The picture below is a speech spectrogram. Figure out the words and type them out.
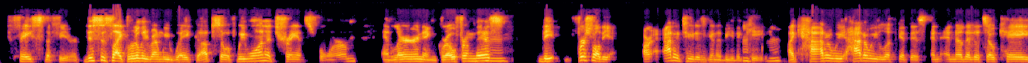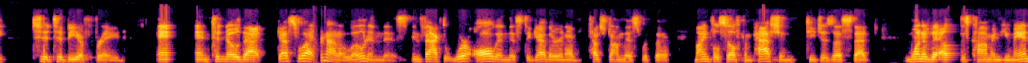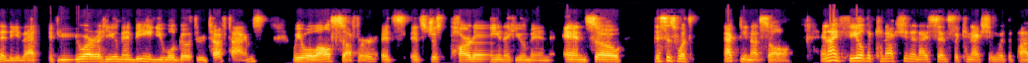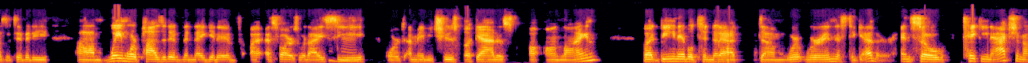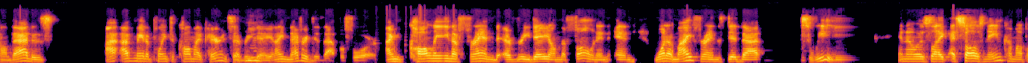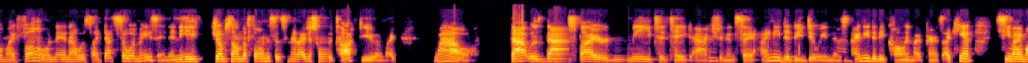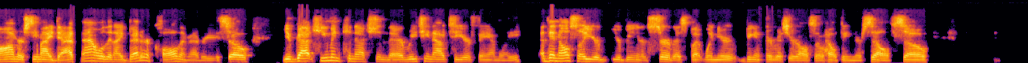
face the fear this is like really when we wake up so if we want to transform and learn and grow from this mm-hmm. the first of all the our attitude is going to be the key mm-hmm. like how do we how do we look at this and, and know that it's okay to to be afraid and and to know that guess what? You're not alone in this. In fact, we're all in this together. And I've touched on this with the mindful self compassion teaches us that one of the elements is common humanity that if you are a human being you will go through tough times we will all suffer it's it's just part of being a human and so this is what's connecting us all and i feel the connection and i sense the connection with the positivity um, way more positive than negative uh, as far as what i see mm-hmm or maybe choose to look at as uh, online but being able to know that um, we're, we're in this together and so taking action on that is I, have made a point to call my parents every mm-hmm. day, and I never did that before. I'm calling a friend every day on the phone, and and one of my friends did that this week, and I was like, I saw his name come up on my phone, and I was like, that's so amazing. And he jumps on the phone and says, "Man, I just want to talk to you." I'm like, wow, that was that inspired me to take action mm-hmm. and say i need to be doing this. I need to be calling my parents. I can't see my mom or see my dad now well then i better call them every day. So you've got human connection there reaching out to your family. And then also you're you're being of service but when you're being of service you're also helping yourself. So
